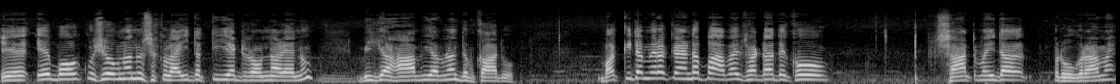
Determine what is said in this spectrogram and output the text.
ਤੇ ਇਹ ਬਹੁਤ ਕੁਝ ਉਹਨਾਂ ਨੂੰ ਸਿਖਲਾਈ ਦਿੱਤੀ ਹੈ ਡਰਾਉਣ ਵਾਲਿਆਂ ਨੂੰ ਵੀ ਜਾਂ ਹਾਂ ਵੀ ਆਪਣਾ ਦਬਕਾ ਦਿਓ। ਬਾਕੀ ਤਾਂ ਮੇਰਾ ਕਹਿਣ ਦਾ ਭਾਵ ਹੈ ਸਾਡਾ ਦੇਖੋ ਸ਼ਾਂਤਮਈ ਦਾ ਪ੍ਰੋਗਰਾਮ ਹੈ।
